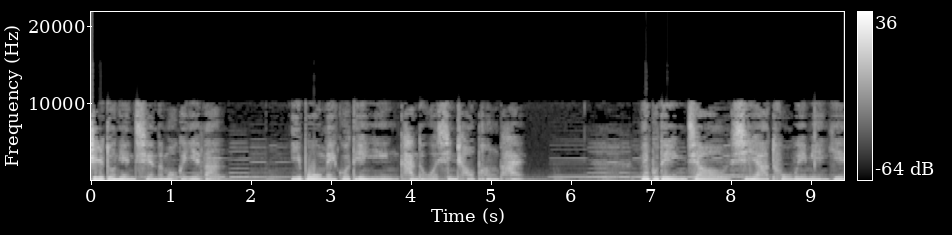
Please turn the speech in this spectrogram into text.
十多年前的某个夜晚，一部美国电影看得我心潮澎湃。那部电影叫《西雅图未眠夜》。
